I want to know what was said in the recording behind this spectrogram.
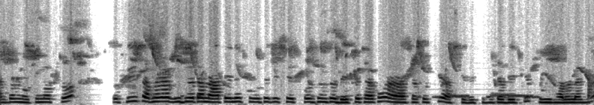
একদম নতুনত্ব। তো প্লিজ আপনারা ভিডিওটা না টেনে শুরু থেকে শেষ পর্যন্ত দেখতে থাকুন আর আশা করছি আজকে রেসিপিটা দেখতে খুবই ভালো লাগবে।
